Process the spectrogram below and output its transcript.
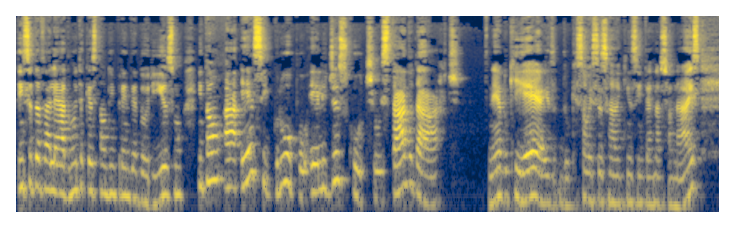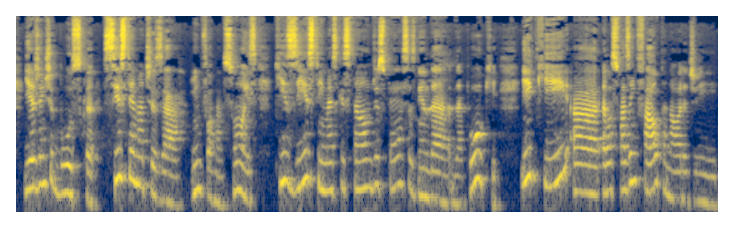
tem sido avaliado muita questão do empreendedorismo. Então, uh, esse grupo ele discute o estado da arte, né, do que é, do que são esses rankings internacionais, e a gente busca sistematizar informações que existem, mas que estão dispersas dentro da, da PUC e que elas fazem falta na hora de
